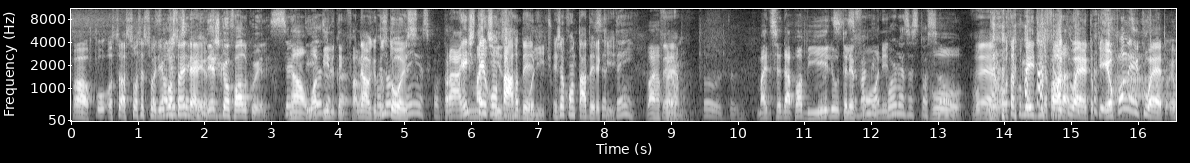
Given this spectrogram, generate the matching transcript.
Ó, fo- a sua, assessoria gostou da pra você ideia. Deixa que eu falo com ele. Não, o Certeza, Abílio tem que falar. Não, dos dois. Não. Pra- A gente tem o contato dele. político. A gente tem o contato dele Você aqui. tem? Vai, Rafael. É. Puta. Mas você dá pro Abílio o Putz, você vai me telefone. pôr nessa situação. Vou, vou É, pôr. ou tá com medo de falar fala- com o Eto, porque eu falei com o Eto. Eu,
